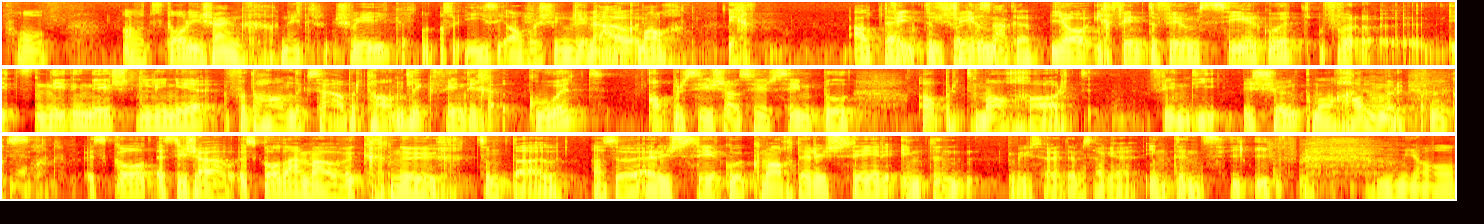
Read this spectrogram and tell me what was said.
Voll. Also die Story ist eigentlich nicht schwierig, also easy, aber es ist irgendwie Genau. gemacht. Ich finde den Authentisch, würde ich Film, sagen. ja, ich finde den Film sehr gut. Vor, äh, jetzt nicht in erster Linie von der Handlung selber. Die Handlung finde ich gut, aber sie ist auch sehr simpel. Aber die Machart finde ich Ist schön gemacht. Hammer. Ja, cool gemacht. Es, es, geht, es, ist auch, es geht einem auch wirklich nöch, zum Teil. Also er ist sehr gut gemacht, er ist sehr inten, wie soll ich dem sagen, intensiv. Ja,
